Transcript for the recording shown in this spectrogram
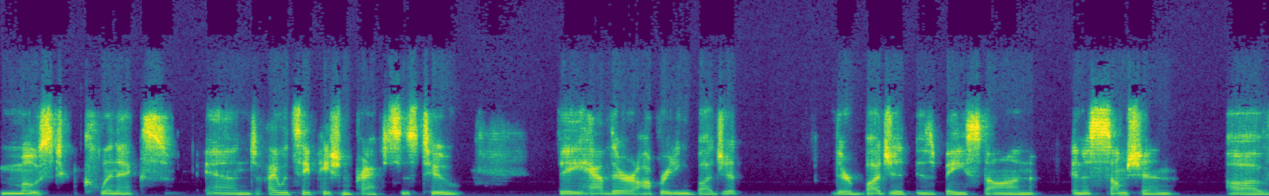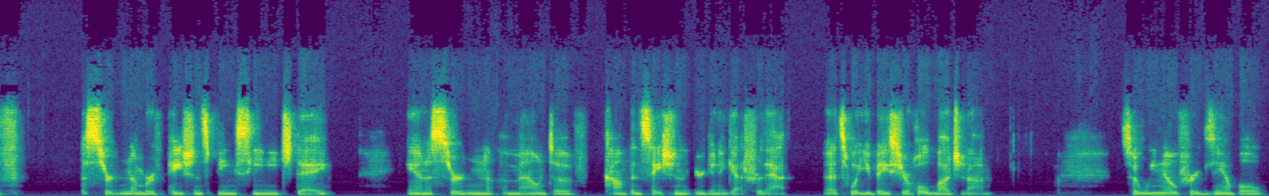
most clinics, and I would say patient practices too, they have their operating budget. Their budget is based on an assumption of a certain number of patients being seen each day and a certain amount of compensation that you're going to get for that. That's what you base your whole budget on. So we know, for example,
